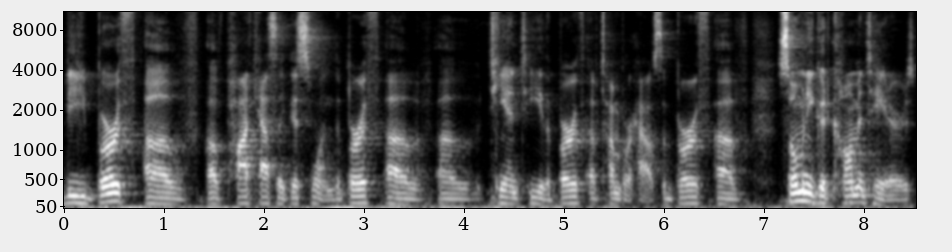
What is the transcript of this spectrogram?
the birth of of podcasts like this one the birth of of tnt the birth of Tumblar House the birth of so many good commentators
